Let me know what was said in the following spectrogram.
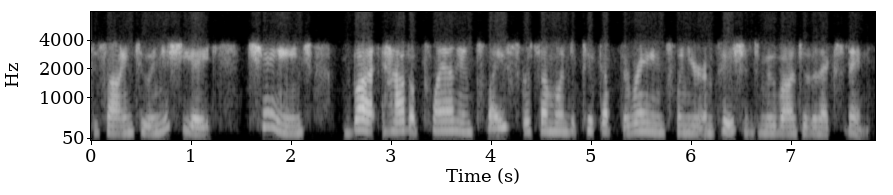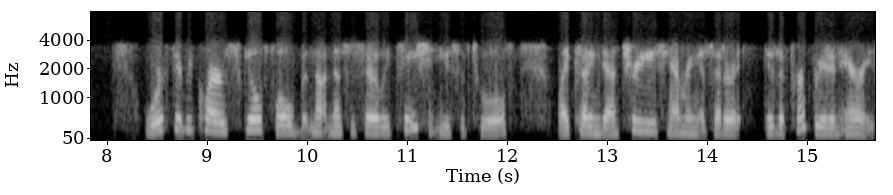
to sign to initiate change, but have a plan in place for someone to pick up the reins when you're impatient to move on to the next thing. Work that requires skillful but not necessarily patient use of tools, like cutting down trees, hammering, etc., is appropriate in Aries.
